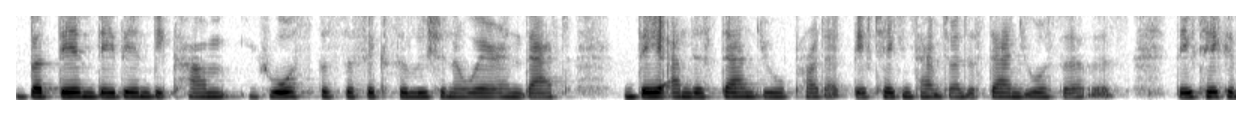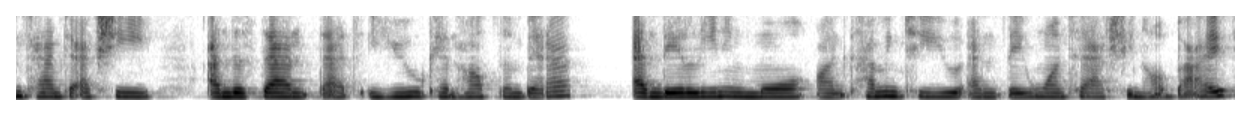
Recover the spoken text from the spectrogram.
but then they then become your specific solution aware and that they understand your product. They've taken time to understand your service. They've taken time to actually understand that you can help them better and they're leaning more on coming to you and they want to actually now buy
